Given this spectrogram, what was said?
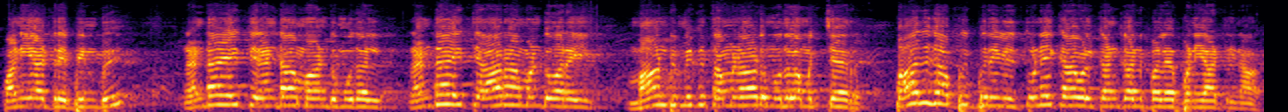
பணியாற்றிய பின்பு ரெண்டாயிரத்தி இரண்டாம் ஆண்டு முதல் ரெண்டாயிரத்தி ஆறாம் ஆண்டு வரை மாண்புமிகு தமிழ்நாடு முதலமைச்சர் பாதுகாப்பு பிரிவில் துணை காவல் கண்காணிப்பாளர் பணியாற்றினார்.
